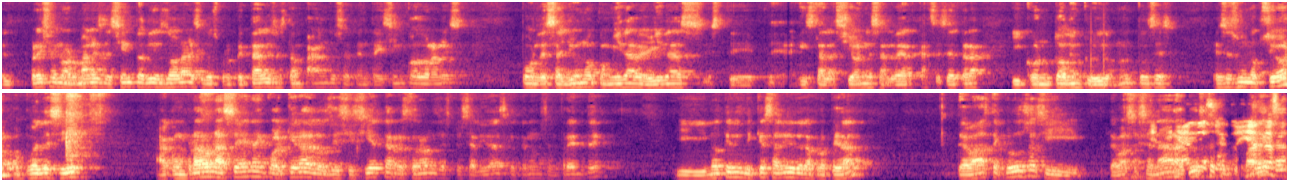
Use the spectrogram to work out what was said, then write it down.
El precio normal es de 110 dólares y los propietarios están pagando 75 dólares por desayuno, comida, bebidas, este, instalaciones, albercas, etcétera, y con todo incluido, ¿no? Entonces, esa es una opción, o puedes ir a comprar una cena en cualquiera de los 17 restaurantes de especialidades que tenemos enfrente y no tienes ni que salir de la propiedad. Te vas, te cruzas y te vas a cenar a gusto con tu pareja.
